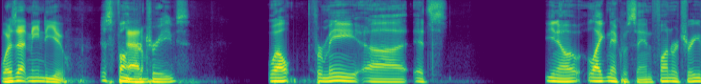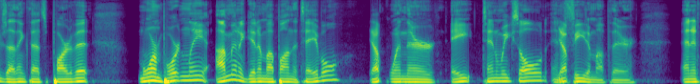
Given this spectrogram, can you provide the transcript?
What does that mean to you? Just fun Adam. retrieves. Well, for me, uh, it's you know, like Nick was saying, fun retrieves. I think that's part of it. More importantly, I'm going to get them up on the table. Yep. When they're eight, ten weeks old, and Yep. feed them up there, and it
